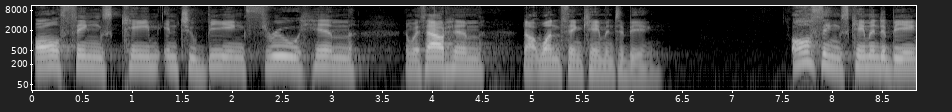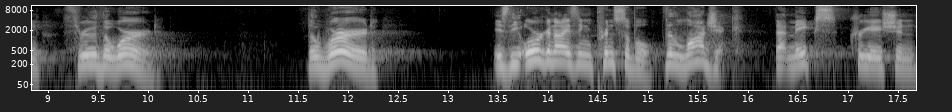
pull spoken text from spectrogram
all things came into being through him, and without him, not one thing came into being. All things came into being through the Word. The Word is the organizing principle, the logic that makes creation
